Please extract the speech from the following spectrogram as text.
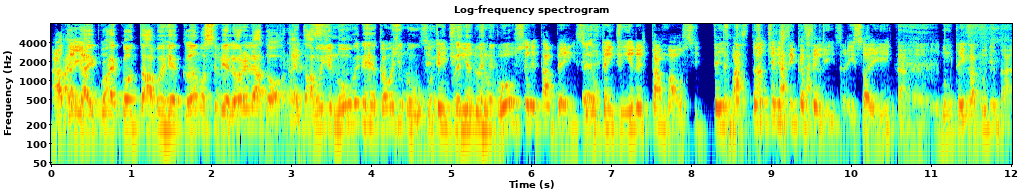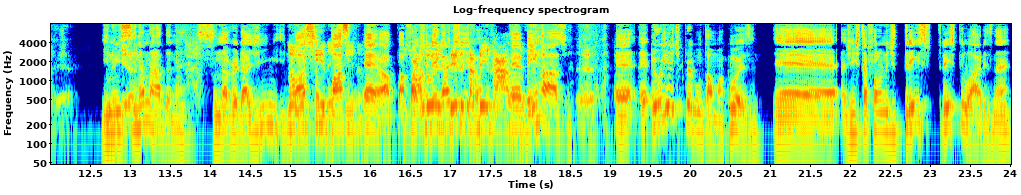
Ah, Aí, a- aí, aí quando tá ruim, reclama, se melhora, ele adora. Aí É. tá ruim de novo, ele reclama de novo. se Aí tem dinheiro no bolso, ele está bem. Se É. não tem dinheiro, ele está mal. Se tem bastante, ele fica feliz. Isso aí, cara, não tem maturidade. E não ensina nada, né? Isso, na verdade, Não, passa, ensina, passa ensina. é a, a parte valores dele negativa. tá bem raso, É né? bem raso. É, é, eu ia te perguntar uma coisa. É, a gente está falando de três, três pilares, né?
